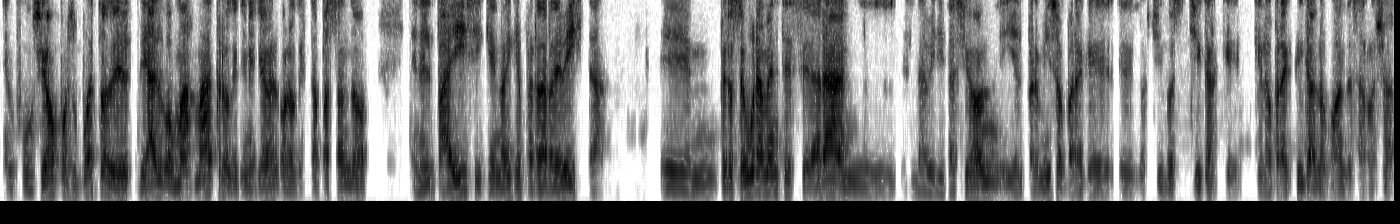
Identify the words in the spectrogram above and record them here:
en función, por supuesto, de, algo más macro que tiene que ver con lo que está pasando en el país y que no hay que perder de vista. Em, pero seguramente se darán la habilitación y el permiso para que eh, los chicos y chicas que, lo practican lo puedan desarrollar.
